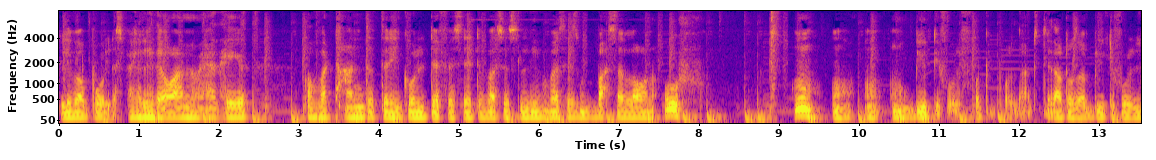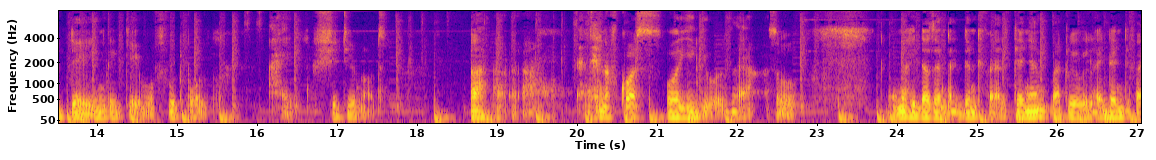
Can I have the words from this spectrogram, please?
Liverpool, especially the one where they overturned the three goal deficit versus versus Barcelona. Oof. Mm, mm, mm, mm, beautiful football that that was a beautiful day in the game of football i shit you not Uh, uh, ah. and then of course origi was there so I know he doesn't identify as Kenyan, but we will identify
